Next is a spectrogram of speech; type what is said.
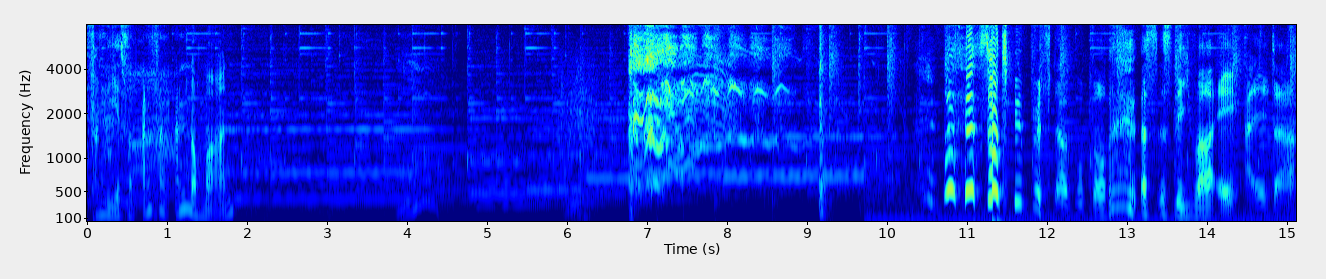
Fangen die jetzt von Anfang an nochmal an? so typisch Naruto. Das ist nicht wahr, ey, Alter.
